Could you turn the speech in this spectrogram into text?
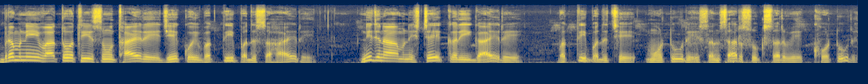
બ્રહ્મની વાતોથી શું થાય રે? જે કોઈ ભક્તિ પદ સહાય રે. નિજ નામ નિશ્ચય કરી ગાય રે. ભક્તિપદ છે મોટું રે. સંસાર સુખ સર્વે ખોટું રે.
